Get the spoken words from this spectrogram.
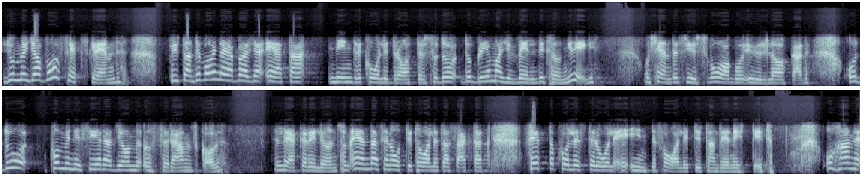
Jo, men jag var fettskrämd. Utan det var när jag började äta mindre kolhydrater, så då, då blev man ju väldigt hungrig och kändes ju svag och urlakad. Och då kommunicerade jag med Uffe Ramskov en läkare i Lund som ända sedan 80-talet har sagt att fett och kolesterol är inte farligt utan det är nyttigt. Och han,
